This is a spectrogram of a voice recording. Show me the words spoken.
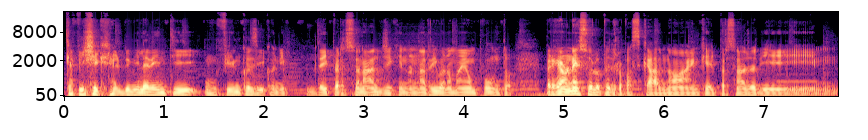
capisci che nel 2020 un film così con i, dei personaggi che non arrivano mai a un punto perché non è solo Pedro Pascal no? Anche il personaggio di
